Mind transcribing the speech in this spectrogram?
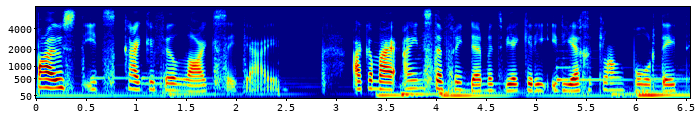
post iets, kyk hoeveel likes het jy. Ek en my einste vriendin met wie ek hierdie idee geklankbord het,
